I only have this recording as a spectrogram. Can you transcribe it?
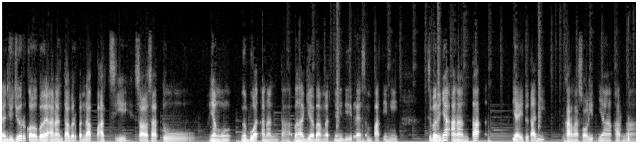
Dan jujur kalau boleh Ananta berpendapat sih, salah satu yang ngebuat Ananta bahagia banget nih di IPS 4 ini. Sebenarnya Ananta ya itu tadi karena solidnya, karena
